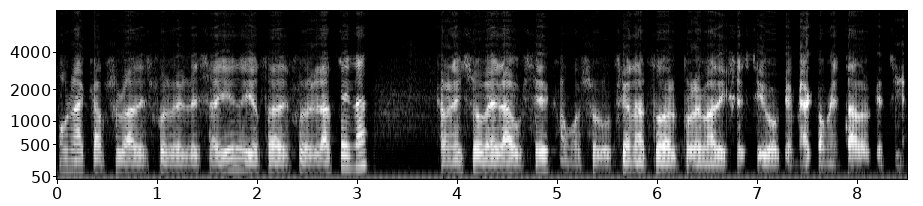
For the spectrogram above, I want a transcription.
una cápsula después del desayuno y otra después de la cena. Con eso verá usted cómo soluciona todo el problema digestivo que me ha comentado que tiene.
